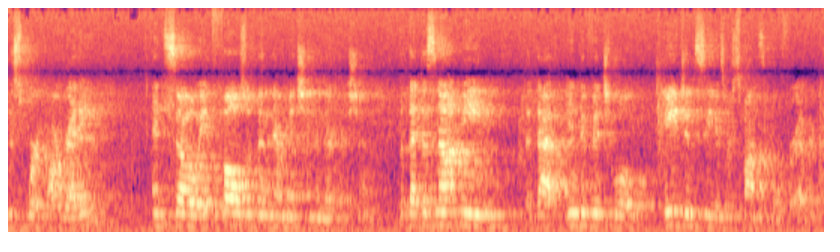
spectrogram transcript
this work already, and so it falls within their mission and their vision. But that does not mean that that individual agency is responsible for everything.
